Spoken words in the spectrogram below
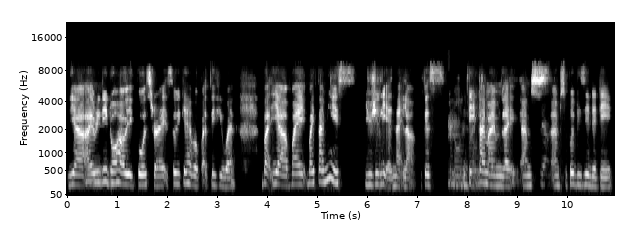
yeah, I already know how it goes, right? So we can have a part two if you want. But yeah, my my timing is usually at night lah. Because No, Mm. daytime I'm like I'm Yeah. I'm super busy in the day.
